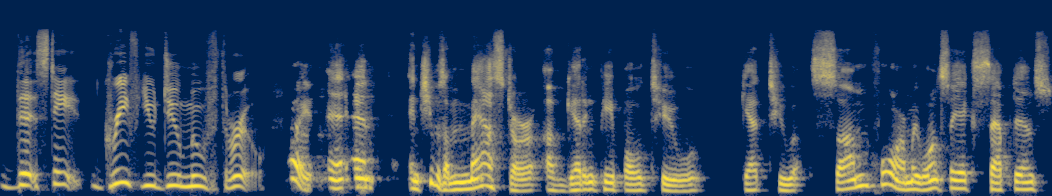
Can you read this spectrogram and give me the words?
the state grief you do move through. Right, and, and and she was a master of getting people to get to some form. We won't say acceptance.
